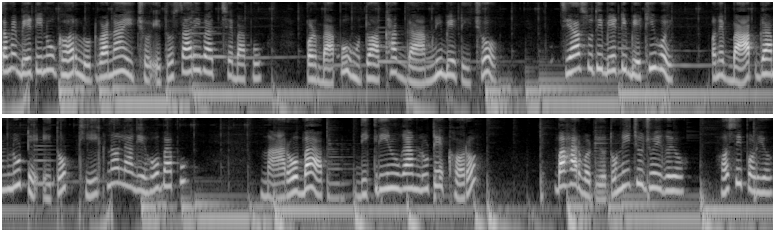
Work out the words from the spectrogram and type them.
તમે બેટીનું ઘર લૂંટવા ના ઈચ્છો એ તો સારી વાત છે બાપુ, પણ બાપુ હું તો આખા ગામની બેટી છો. જ્યાં સુધી બેટી બેઠી હોય અને બાપ ગામ લૂંટે એ તો ઠીક ન લાગે હો બાપુ. મારો બાપ દીકરીનું ગામ લૂંટે ખરો? બહાર વટ્યો તો નીચું જોઈ ગયો, હસી પડ્યો.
